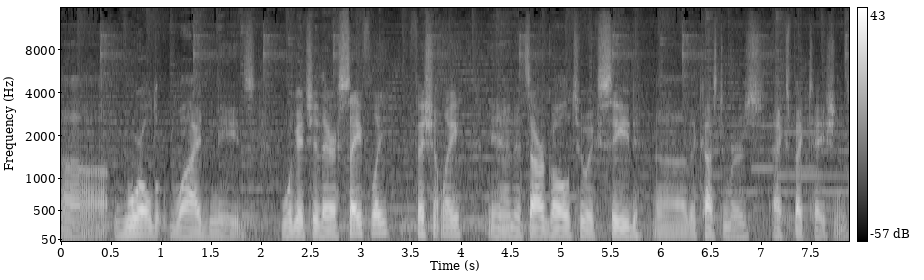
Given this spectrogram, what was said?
uh, worldwide needs. We'll get you there safely, efficiently, and it's our goal to exceed uh, the customer's expectations.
